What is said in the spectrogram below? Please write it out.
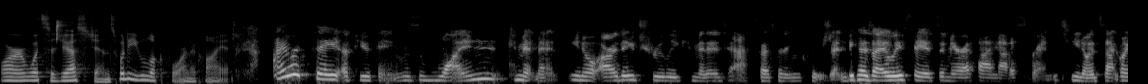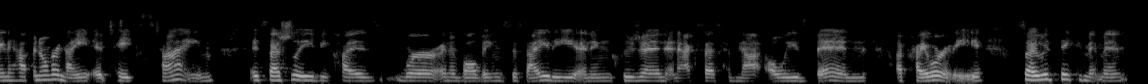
or what suggestions? What do you look for in a client? I would say a few things. One commitment. You know are they truly committed to access and inclusion? Because i always say it's a marathon not a sprint. You know it's not going to happen overnight. It takes time especially because we're an evolving society and inclusion and access have not always been a priority. So i would say commitment.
